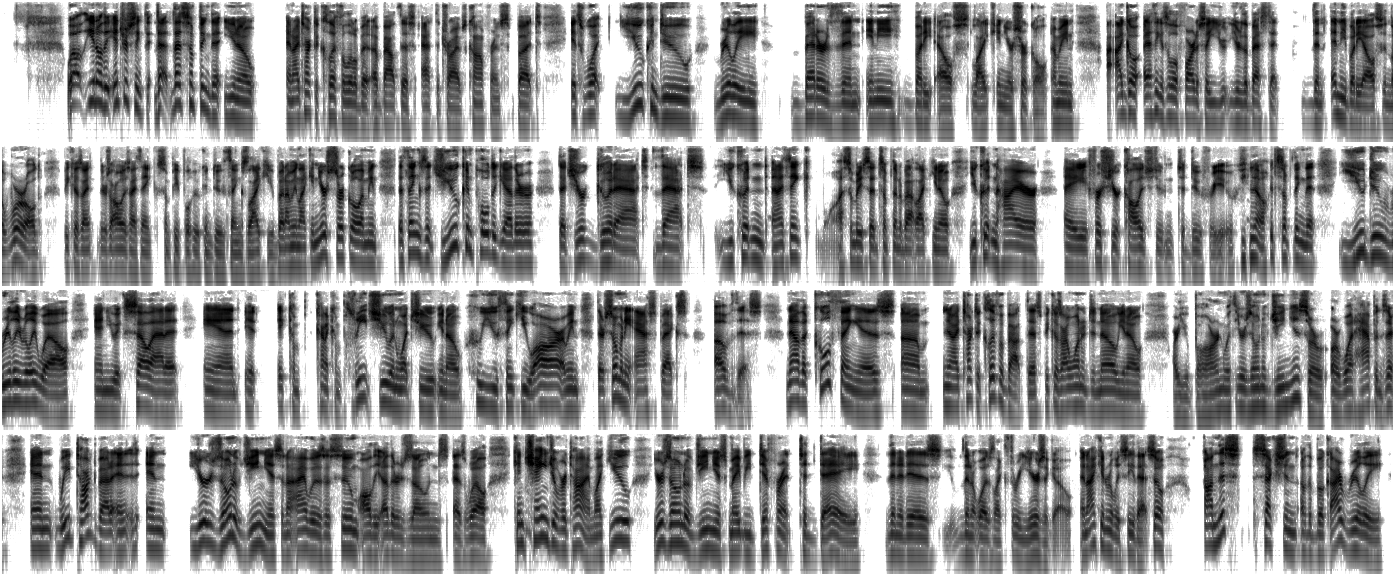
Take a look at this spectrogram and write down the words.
Well, you know, the interesting thing that that's something that, you know, and I talked to Cliff a little bit about this at the tribes conference, but it's what you can do really better than anybody else like in your circle. I mean, I go I think it's a little far to say you're, you're the best at than anybody else in the world because I, there's always I think some people who can do things like you. But I mean, like in your circle, I mean, the things that you can pull together that you're good at that you couldn't. And I think somebody said something about like you know you couldn't hire a first year college student to do for you. You know, it's something that you do really, really well and you excel at it and it it com- kind of completes you in what you, you know, who you think you are. I mean, there's so many aspects of this. Now, the cool thing is, um, you know, I talked to Cliff about this because I wanted to know, you know, are you born with your zone of genius or or what happens there? And we talked about it, and and your zone of genius and i would assume all the other zones as well can change over time. Like you your zone of genius may be different today than it is than it was like three years ago and i can really see that. So on this section of the book i really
